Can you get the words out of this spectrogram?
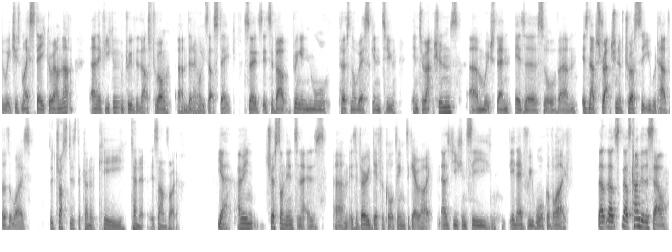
which is my stake around that and if you can prove that that's wrong, um, then I lose that stake. So it's it's about bringing more personal risk into interactions, um, which then is a sort of um, is an abstraction of trust that you would have otherwise. So trust is the kind of key tenet. It sounds like. Yeah, I mean, trust on the internet is um, is a very difficult thing to get right, as you can see in every walk of life. That, that's that's kind of the sell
